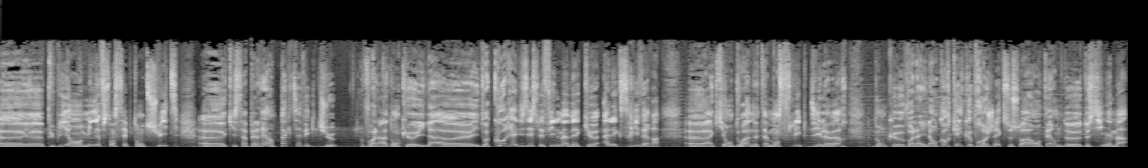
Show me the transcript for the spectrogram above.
euh, publié en 1978 euh, qui s'appellerait Un pacte avec Dieu. Voilà, donc euh, il a, euh, il doit co-réaliser ce film avec euh, Alex Rivera, euh, à qui on doit notamment Sleep Dealer. Donc euh, voilà, il a encore quelques projets, que ce soit en termes de, de cinéma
